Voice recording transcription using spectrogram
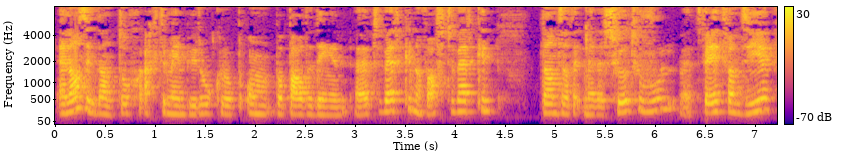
En als ik dan toch achter mijn bureau kroop om bepaalde dingen uit te werken of af te werken, dan zat ik met een schuldgevoel, met het feit van, zie je,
